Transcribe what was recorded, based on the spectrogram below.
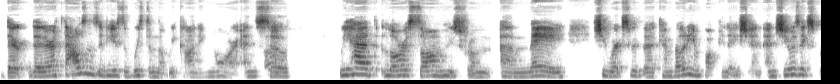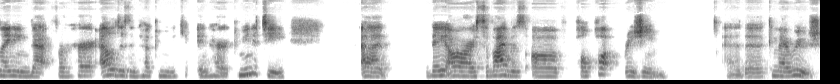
there there are thousands of years of wisdom that we can't ignore. And so oh. we had laura som who's from um, may. She works with the cambodian population and she was explaining that for her elders in her community in her community uh, they are survivors of pol pot regime uh, the khmer rouge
